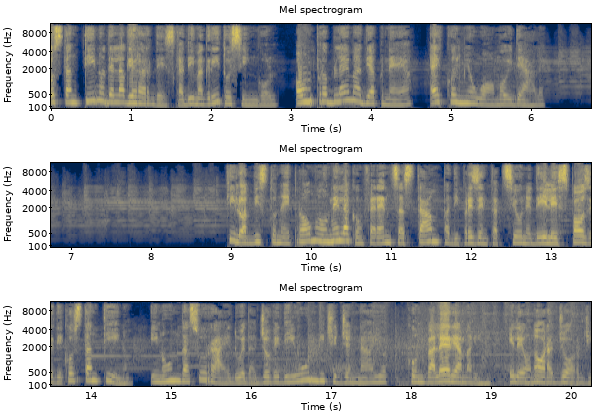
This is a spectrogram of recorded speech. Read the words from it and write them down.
Costantino della Gherardesca dimagrito e single, ho un problema di apnea, ecco il mio uomo ideale. Chi lo ha visto nei promo o nella conferenza stampa di presentazione delle spose di Costantino, in onda su Rai 2 da giovedì 11 gennaio, con Valeria Marini, Eleonora Giorgi,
